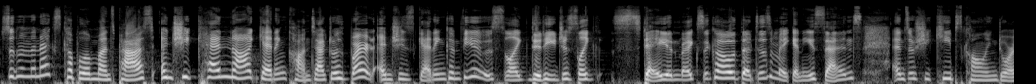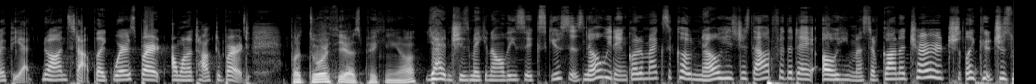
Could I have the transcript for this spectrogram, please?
So then the next couple of months pass and she cannot get in contact with Bert and she's getting confused. Like, did he just like stay in Mexico? That doesn't make any sense. And so she keeps calling Dorothea nonstop. Like, where's Bert? I want to talk to Bert. But Dorothea is picking up. Yeah, and she's making all these excuses. No, we didn't go to Mexico. No, he's just out for the day. Oh, he must have gone to church. Like, just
